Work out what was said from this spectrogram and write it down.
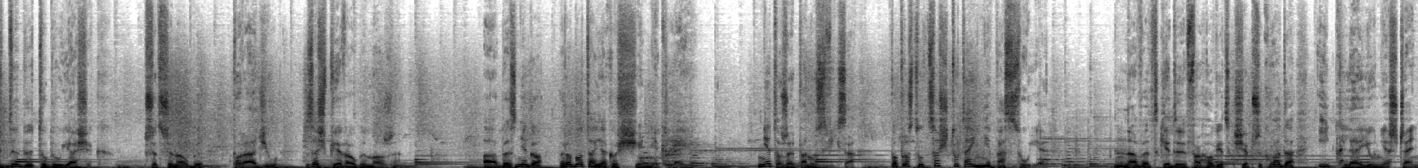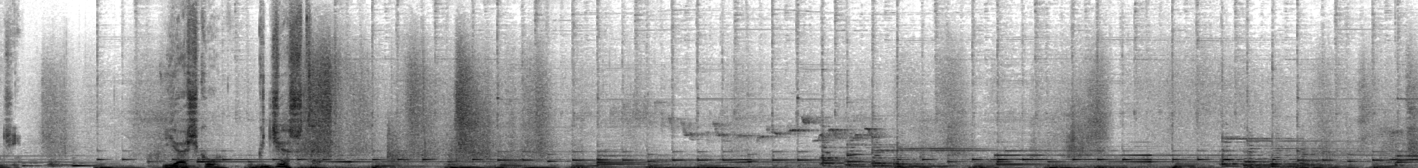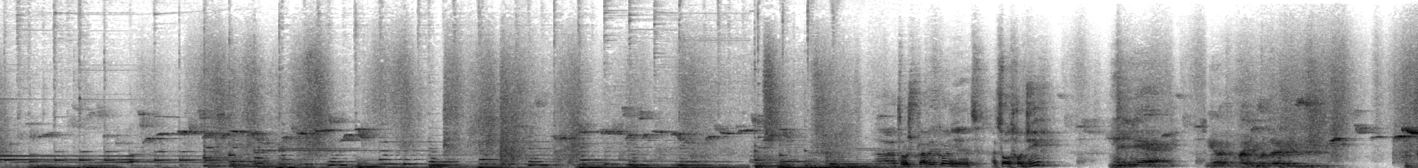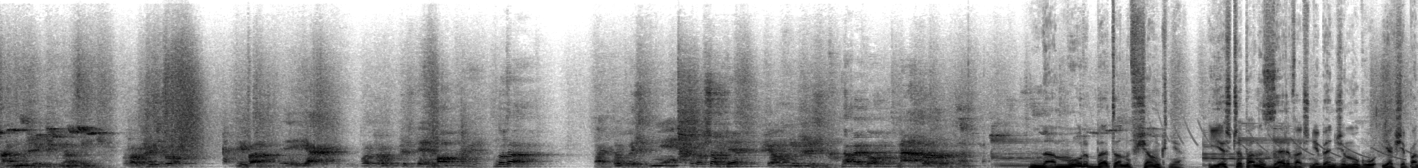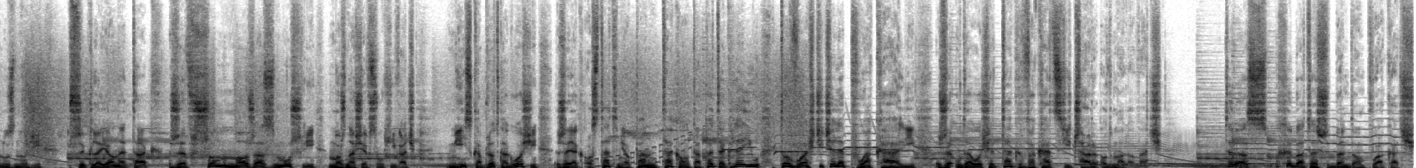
Gdyby tu był Jasiek, przytrzymałby, poradził, zaśpiewałby może. A bez niego robota jakoś się nie klei. Nie to, że panu zwisa, po prostu coś tutaj nie pasuje. Nawet kiedy fachowiec się przykłada i kleju nie szczędzi. Jaśku, gdzież ty? A to już prawie koniec. A co, odchodzi? Nie, nie, nie odchodzi, bo to jest żyć nie odejść. To wszystko, wie pan, y, jak, bo to wszystko jest mokre. No tak. Jak to wyschnie, No to wsiąknie. wsiąknie wszystko. Na pewno. Na 100%. Na mur beton wsiąknie. Jeszcze pan zerwać nie będzie mógł, jak się panu znudzi. Przyklejone tak, że w szum morza z muszli można się wsłuchiwać. Miejska plotka głosi, że jak ostatnio pan taką tapetę kleił, to właściciele płakali, że udało się tak wakacji czar odmalować. Teraz chyba też będą płakać.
